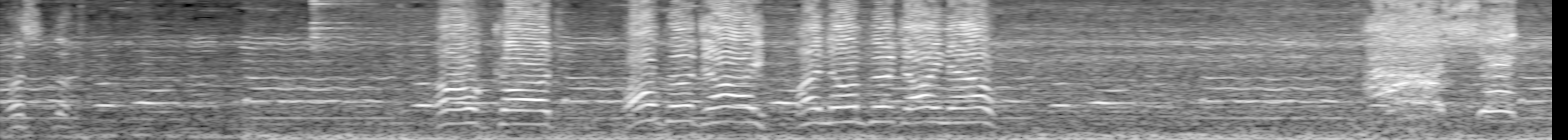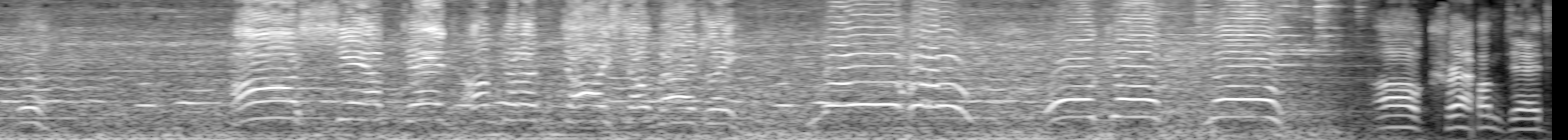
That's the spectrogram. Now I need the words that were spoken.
the... Oh God! I'm gonna die! I know I'm gonna die now! Ah shit! Oh shit! I'm dead! I'm gonna die so badly! No! Oh God! No! Oh crap! I'm dead.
